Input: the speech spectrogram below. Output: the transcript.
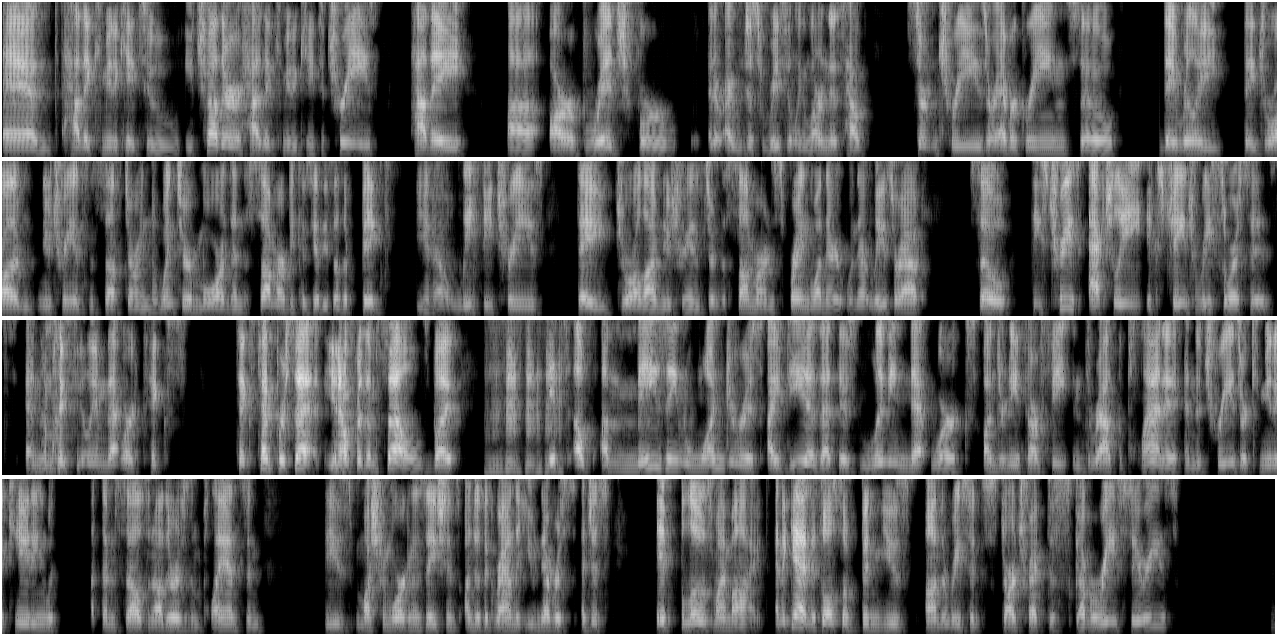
and how they communicate to each other, how they communicate to trees, how they uh, are a bridge for. I just recently learned this how certain trees are evergreens, so they really they draw nutrients and stuff during the winter more than the summer because you have these other big, you know, leafy trees. They draw a lot of nutrients during the summer and spring when their when their leaves are out. So these trees actually exchange resources, and the mycelium network takes takes ten percent, you know, for themselves. But it's an amazing, wondrous idea that there's living networks underneath our feet and throughout the planet, and the trees are communicating with themselves and others and plants and these mushroom organizations under the ground that you never just it blows my mind. And again, it's also been used on the recent Star Trek Discovery series.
